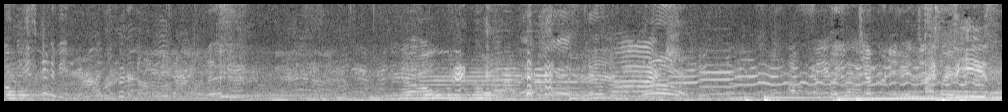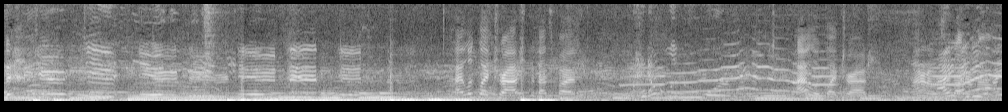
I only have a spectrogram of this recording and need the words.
Oh, he's gonna be mad. You better not lay down on this. Jeopardy just I seized them. Do, do, do. I look like trash, but that's fine. I don't look horrible. I look like trash. I don't know I, I do. about. I,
